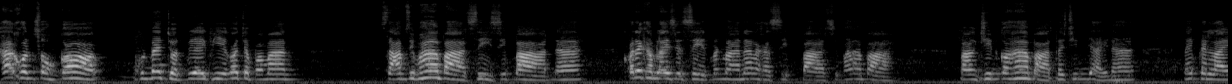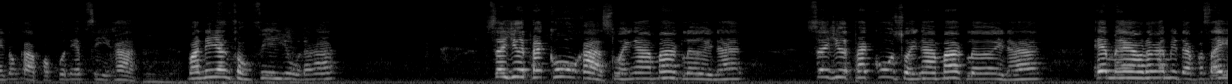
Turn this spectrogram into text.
ค่าคนส่งก็คุณแม่จด VIP ก็จะประมาณ 35 บาท 40 บาทนะก็ได้กำไรเศษๆมันมานั่นแหละค่ะ10 บาท 15 บาท บางชิ้นก็ 5 บาทถ้าชิ้นใหญ่นะ ไม่เป็นไรต้องกราบขอบคุณ FC ค่ะ วันนี้ยังส่งฟรีอยู่นะคะเสื้อยืดแพ็คคู่ค่ะ สวยงามมากเลยนะเสื้อยืดแพ็คคู่สวยงามมากเลยนะ ML นะคะมีแต่ไซส์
